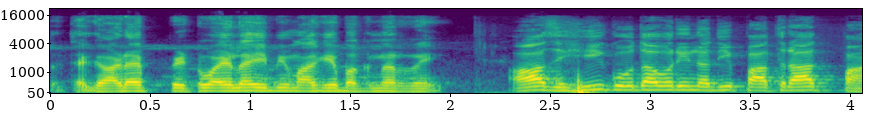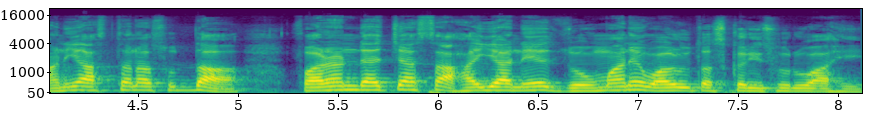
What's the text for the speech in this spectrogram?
तर त्या गाड्या पेटवायलाही मी मागे बघणार नाही. आज ही गोदावरी नदी पात्रात पाणी असताना सुद्धा फरांड्याच्या सहाय्याने जोमाने वाळू तस्करी सुरू आहे.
